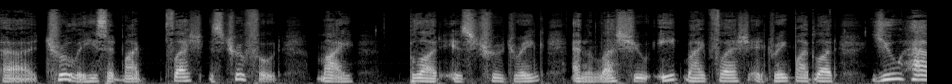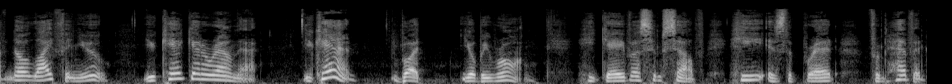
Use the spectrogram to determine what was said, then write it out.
Uh, truly, he said, My flesh is true food, my blood is true drink, and unless you eat my flesh and drink my blood, you have no life in you. You can't get around that. You can, but you'll be wrong. He gave us Himself. He is the bread from heaven.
